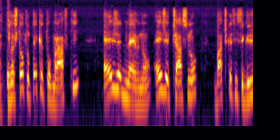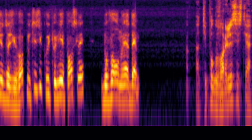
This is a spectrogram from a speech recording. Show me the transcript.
А ти, Защото те като мравки ежедневно, ежечасно бачкат и се грижат за животните си, които ние после доволно ядем. А ти поговори ли си с тях?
